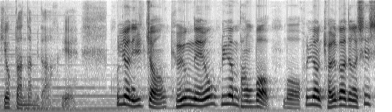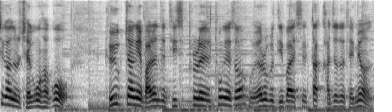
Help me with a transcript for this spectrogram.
기억도 안 납니다. 예. 훈련 일정, 교육 내용, 훈련 방법, 뭐 훈련 결과 등을 실시간으로 제공하고 교육장에 마련된 디스플레이를 통해서 웨어러블 디바이스를 딱 가져다 대면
